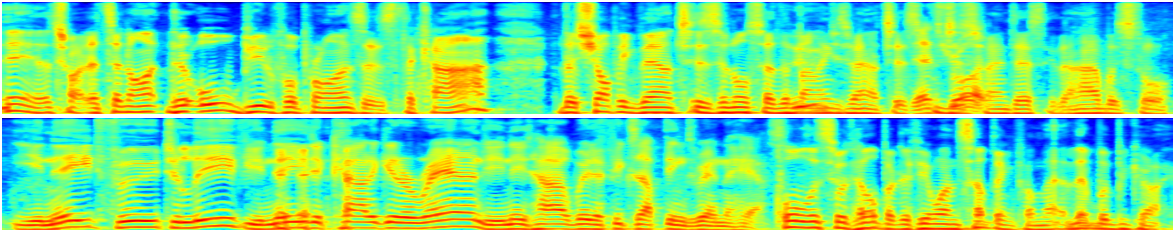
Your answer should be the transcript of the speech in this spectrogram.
Yeah, that's right. It's a night. They're all beautiful prizes: the car, the shopping vouchers, and also the Food. Bunnings vouchers, That's which is right. fantastic. The hardware store. You need food to live. You need a car to get around. You need hardware to fix up things around the house. All this would help it if you won something from that. That would be great.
